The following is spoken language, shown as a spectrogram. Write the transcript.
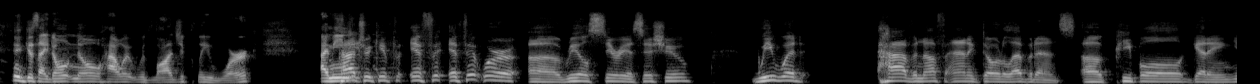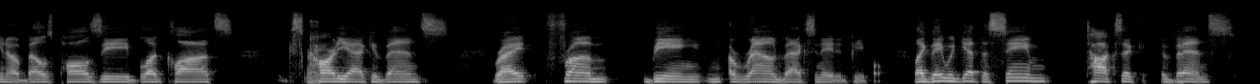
because I don't know how it would logically work. I mean, Patrick, if if if it were a real serious issue, we would have enough anecdotal evidence of people getting, you know, Bell's palsy, blood clots, right. cardiac events, right, from being around vaccinated people. Like they would get the same toxic events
